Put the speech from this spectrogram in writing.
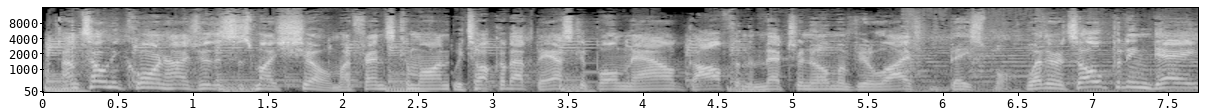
I'm Tony Kornheiser. This is my show. My friends come on. We talk about basketball now, golf, and the metronome of your life, baseball. Whether it's opening day,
